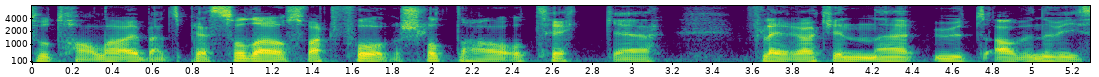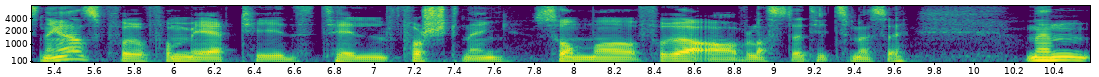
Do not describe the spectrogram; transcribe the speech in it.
totale arbeidspresset. Og det har også vært foreslått da å trekke flere av kvinnene ut av undervisninga for å få mer tid til forskning, å, for å avlaste tidsmessig. Men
